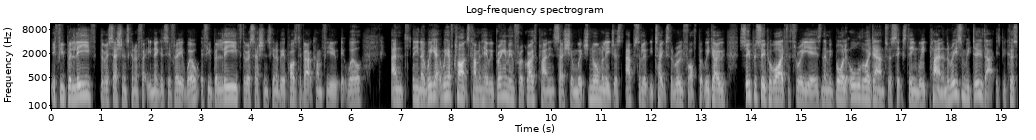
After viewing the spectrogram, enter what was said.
if you believe the recession is going to affect you negatively, it will. If you believe the recession is going to be a positive outcome for you, it will and you know we get we have clients coming here we bring them in for a growth planning session which normally just absolutely takes the roof off but we go super super wide for 3 years and then we boil it all the way down to a 16 week plan. And the reason we do that is because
